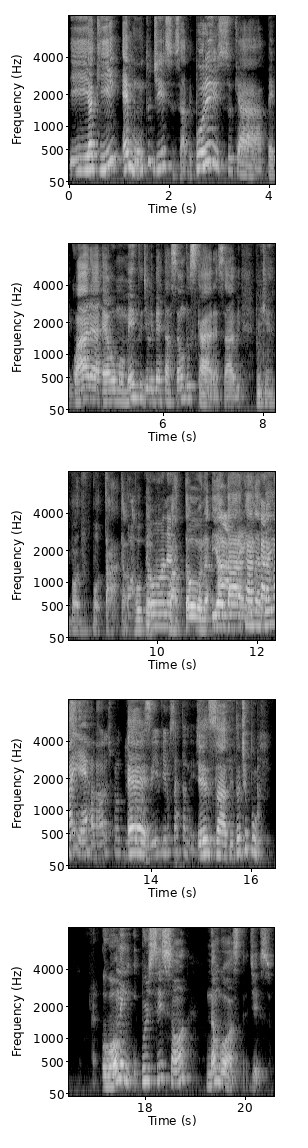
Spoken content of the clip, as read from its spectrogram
E aqui é muito disso, sabe? Por isso que a pecuária é o momento de libertação dos caras, sabe? Porque pode botar aquela roupa batona e ah, andar véio, cada vez... o cara vez... vai e erra na hora de, produzir, é, produzir vira um sertanejo. Exato. Então, tipo, o homem por si só não gosta disso.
